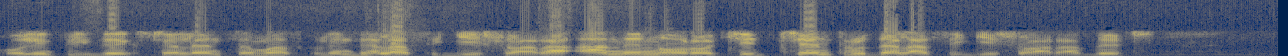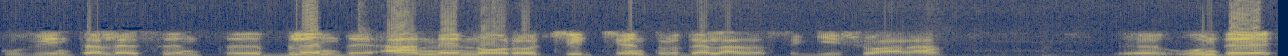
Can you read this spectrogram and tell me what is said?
Olimpic de Excelență Masculin de la Sighișoara, a nenorocit centrul de la Sighișoara, deci cuvintele sunt uh, blânde, a nenorocit centrul de la Sighișoara, uh, unde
